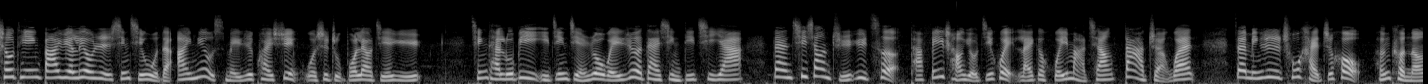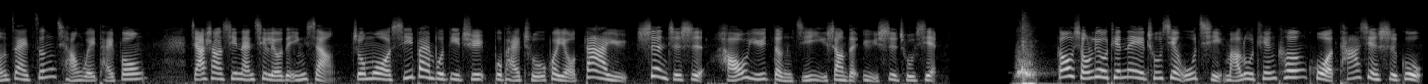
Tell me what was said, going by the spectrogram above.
收听八月六日星期五的 iNews 每日快讯，我是主播廖杰瑜。青台卢碧已经减弱为热带性低气压，但气象局预测它非常有机会来个回马枪大转弯，在明日出海之后，很可能再增强为台风。加上西南气流的影响，周末西半部地区不排除会有大雨，甚至是豪雨等级以上的雨势出现。高雄六天内出现五起马路天坑或塌陷事故，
